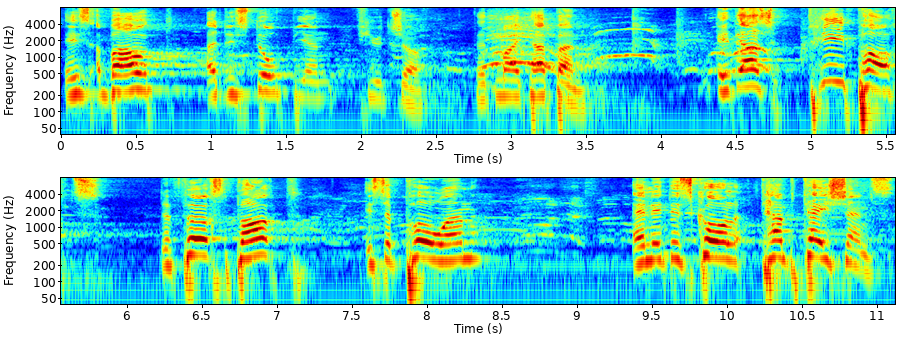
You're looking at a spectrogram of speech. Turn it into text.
is about a dystopian future that might happen. It has three parts. The first part is a poem and it is called Temptations.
